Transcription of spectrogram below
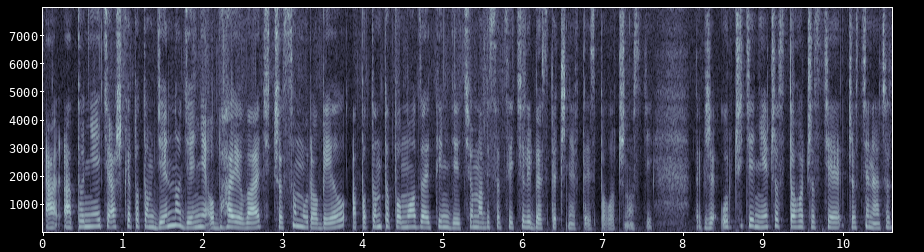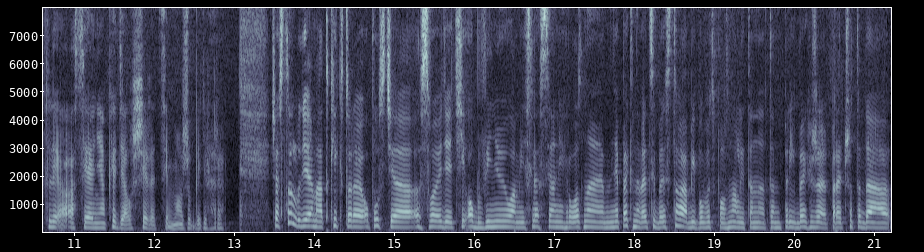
a, a to nie je ťažké potom dennodenne obhajovať, čo som urobil a potom to pomôcť aj tým deťom, aby sa cítili bezpečne v tej spoločnosti. Takže určite niečo z toho, čo ste, čo ste načetli a asi aj nejaké ďalšie veci môžu byť v hre. Často ľudia, matky, ktoré opustia svoje deti, obvinujú a myslia si o nich rôzne nepekné veci bez toho, aby vôbec poznali ten, ten príbeh, že prečo teda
